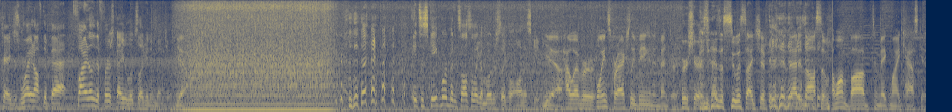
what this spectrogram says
okay, just right off the bat. Finally, the first guy who looks like an inventor. Yeah. It's a skateboard, but it's also like a motorcycle on a skateboard. Yeah. However, points for actually being an inventor. For sure. as a suicide shifter, and that is awesome. I want Bob to make my casket.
